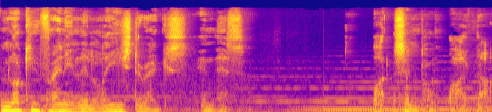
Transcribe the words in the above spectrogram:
I'm looking for any little Easter eggs in this. Like simple, like that.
